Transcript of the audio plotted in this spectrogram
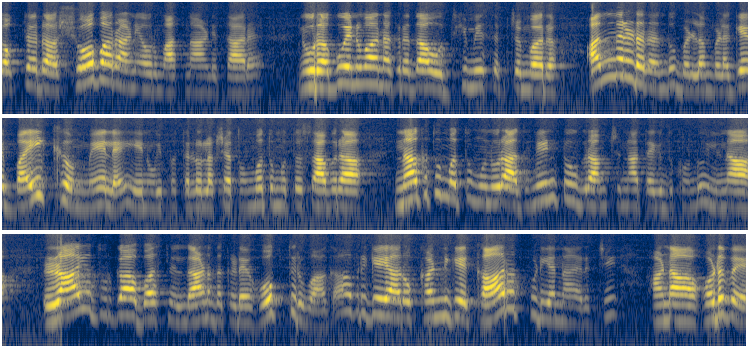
doctor Shobha Rani ಅವರು ಮಾತನಾಡಿದ್ದಾರೆ. ಇನ್ನು ರಘು ಎನ್ನುವ ನಗರದ ಉದ್ಯಮಿ ಸೆಪ್ಟೆಂಬರ್ ಹನ್ನೆರಡರಂದು ಬೆಳ್ಳಂಬೆಳಗ್ಗೆ ಬೈಕ್ ಮೇಲೆ ಏನು ಇಪ್ಪತ್ತೆರಡು ಲಕ್ಷ ತೊಂಬತ್ತೊಂಬತ್ತು ಸಾವಿರ ನಗದು ಮತ್ತು ಮುನ್ನೂರ ಹದಿನೆಂಟು ಗ್ರಾಂ ಚಿನ್ನ ತೆಗೆದುಕೊಂಡು ಇಲ್ಲಿನ ರಾಯದುರ್ಗ ಬಸ್ ನಿಲ್ದಾಣದ ಕಡೆ ಹೋಗ್ತಿರುವಾಗ ಅವರಿಗೆ ಯಾರೋ ಕಣ್ಣಿಗೆ ಖಾರದ ಪುಡಿಯನ್ನ ಎರಚಿ ಹಣ ಹೊಡವೆ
